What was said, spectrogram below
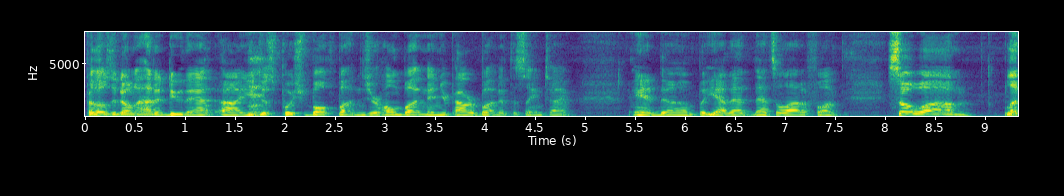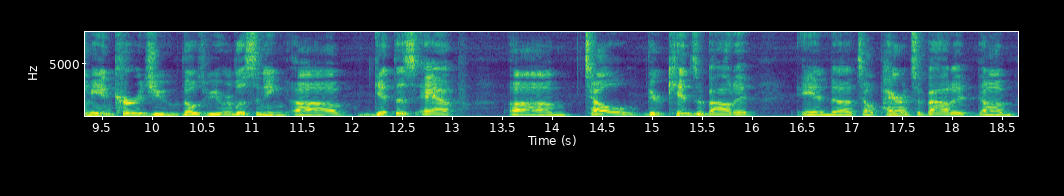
For those that don't know how to do that, uh, you just push both buttons, your home button and your power button at the same time. And uh, but yeah, that that's a lot of fun. So um, let me encourage you, those of you who are listening, uh, get this app. Um, tell your kids about it, and uh, tell parents about it. Um,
